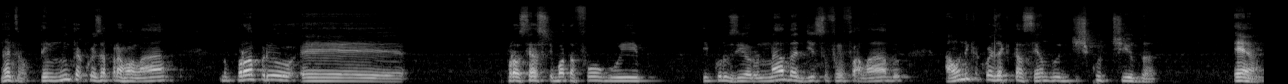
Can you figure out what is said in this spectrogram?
Né? Então, tem muita coisa para rolar. No próprio é, processo de Botafogo e, e Cruzeiro, nada disso foi falado. A única coisa que está sendo discutida é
